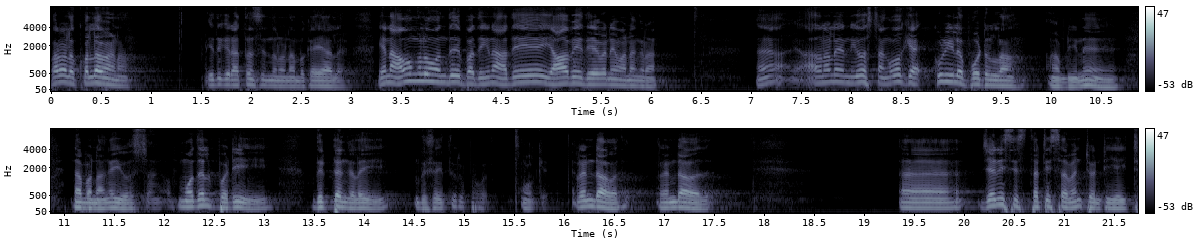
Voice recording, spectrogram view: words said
பரவாயில்ல கொல்ல வேணாம். இதுக்கு ரத்தம் சிந்தணும் நம்ம கையால்? ஏன்னா அவங்களும் வந்து பார்த்திங்கன்னா அதே யாவே தேவனே வணங்குறான். அதனால் யோசிச்சாங்க ஓகே குழியில் போட்டுடலாம். அப்படின்னு என்ன பண்ணாங்க யோசித்தாங்க முதல் படி திட்டங்களை திசை திருப்புவது. ஓகே ரெண்டாவது ரெண்டாவது Genesis thirty seven twenty eight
